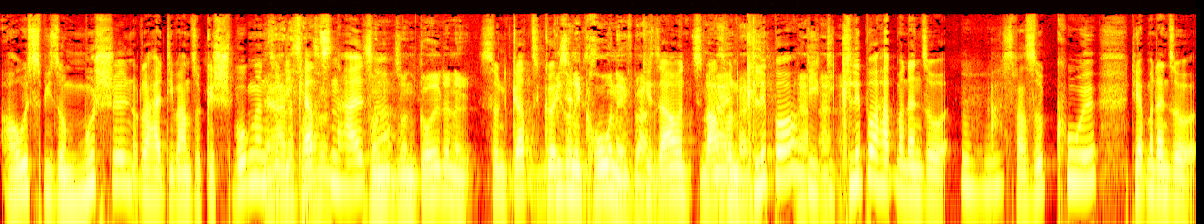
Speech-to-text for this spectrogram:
aus wie so Muscheln oder halt, die waren so geschwungen, so die das Kerzenhalter. So, ein- so ein goldener, So ein Gerz wie so eine Krone. quasi. Genau, und es war Nein, so ein. Clipper. Ja, die, ja, die ja. Clipper hat man dann so, ach, es war so cool. Die hat man dann so,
